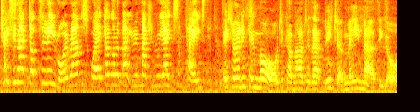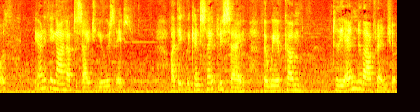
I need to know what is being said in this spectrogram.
Chasing that Dr. Leroy around the square, going on about your imaginary aches and pains. Is there anything more to come out of that bitter, mean mouth of yours? The only thing I have to say to you is this. I think we can safely say that we have come to the end of our friendship.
